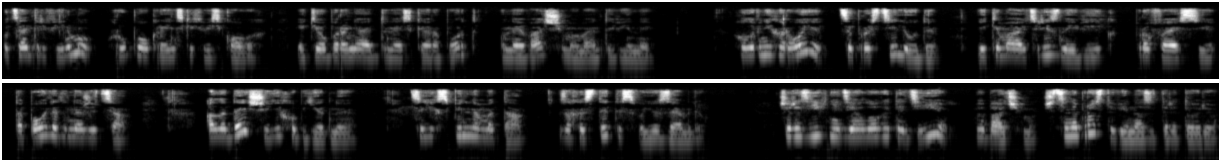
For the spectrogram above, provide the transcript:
У центрі фільму група українських військових, які обороняють Донецький аеропорт у найважчі моменти війни. Головні герої це прості люди, які мають різний вік, професії та погляди на життя. Але дещо їх об'єднує це їх спільна мета захистити свою землю. Через їхні діалоги та дії ми бачимо, що це не просто війна за територію,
